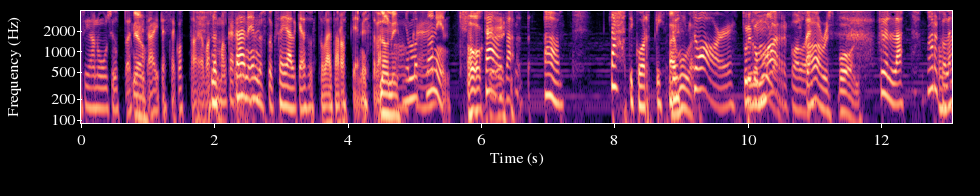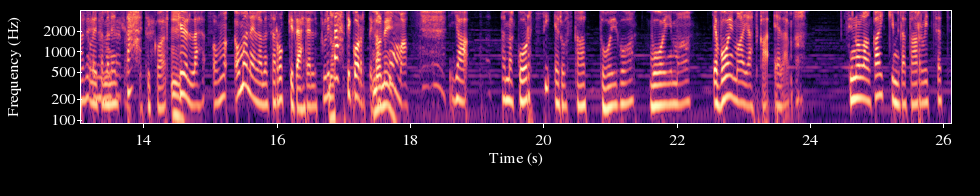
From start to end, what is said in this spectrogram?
kans ihan uusi juttu, että Joo. pitää itse sekoittaa ja vasemmalla No, kädellä. tämän ennustuksen jälkeen susta tulee tarottien ystävä. No niin. Ja, mut, Okei. no niin. Okei. Täältä, ah, tähtikortti, Ai The mulle? Star, Tuliko tuli mulle? Markolle. Star is born. Kyllä. Markolle Oman tuli tämmöinen tähtikortti. Mm. Kyllä. Oma, oman elämänsä rokkitähdelle tuli No. tähtikortti. No niin. kumma. Ja tämä kortti edustaa toivoa, voimaa ja voimaa jatkaa elämää. Sinulla on kaikki, mitä tarvitset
